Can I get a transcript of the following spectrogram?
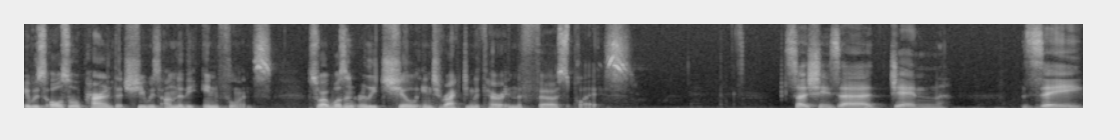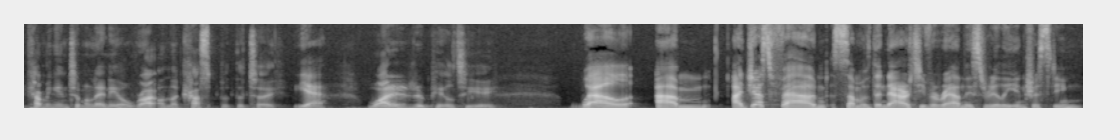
It was also apparent that she was under the influence, so I wasn't really chill interacting with her in the first place. So she's a Gen Z coming into millennial, right on the cusp of the two. Yeah. Why did it appeal to you? Well, um, I just found some of the narrative around this really interesting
